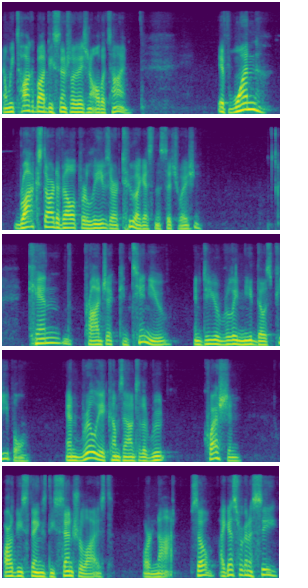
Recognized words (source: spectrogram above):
And we talk about decentralization all the time. If one rock star developer leaves, or two, I guess, in this situation, can the project continue? And do you really need those people? And really, it comes down to the root question are these things decentralized or not? So I guess we're going to see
